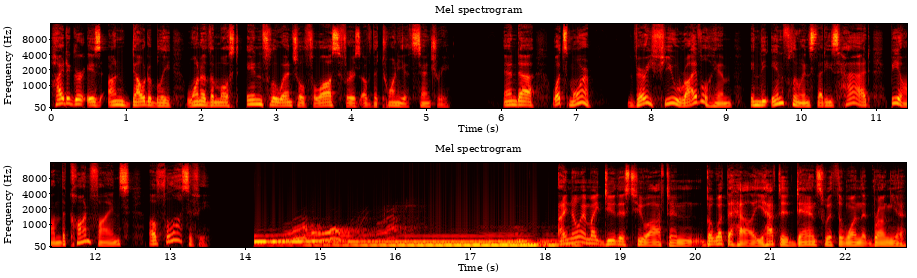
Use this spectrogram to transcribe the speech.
Heidegger is undoubtedly one of the most influential philosophers of the 20th century. And uh, what's more, very few rival him in the influence that he's had beyond the confines of philosophy. I know I might do this too often, but what the hell? You have to dance with the one that brung you.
